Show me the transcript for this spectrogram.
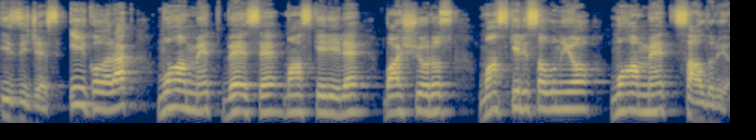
izleyeceğiz. İlk olarak Muhammed vs Maskeli ile başlıyoruz. Maskeli savunuyor, Muhammed saldırıyor.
